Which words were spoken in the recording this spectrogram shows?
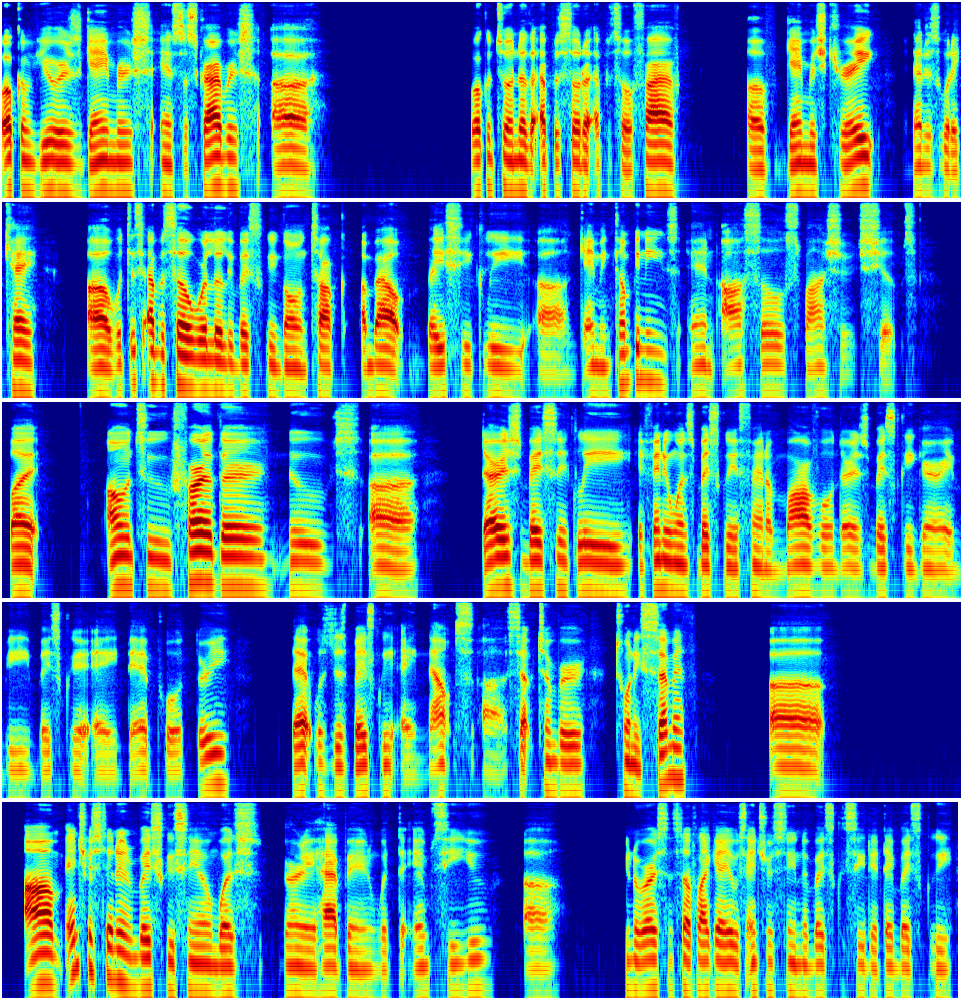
Welcome viewers, gamers, and subscribers. Uh welcome to another episode of episode five of Gamers Create. That is with a K. Uh with this episode we're literally basically gonna talk about basically uh gaming companies and also sponsorships. But on to further news. Uh there is basically if anyone's basically a fan of Marvel, there is basically going to be basically a Deadpool 3 that was just basically announced uh September 27th. Uh I'm interested in basically seeing what's going to happen with the MCU uh universe and stuff like that. It was interesting to basically see that they basically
